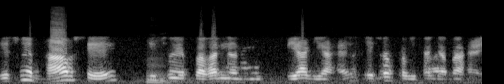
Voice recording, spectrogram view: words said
इसमें भाव से इसमें प्राधान्य दिया गया है ये सब कविता ज़्यादा है।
